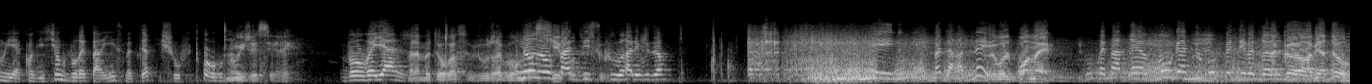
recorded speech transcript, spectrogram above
Oui, à condition que vous répariez ce moteur qui chauffe trop. Oui, j'essaierai. Bon voyage. Madame je voudrais vous non, non, remercier pas pour de discours. Allez-vous-en. Et n'oubliez pas de la ramener. Je vous le promets. Vous préparerai un bon gâteau pour fêter votre D'accord, à bientôt.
